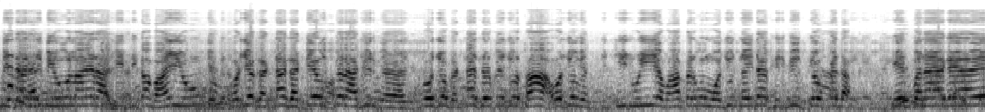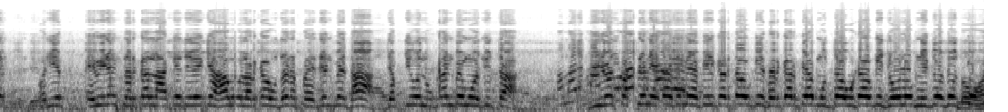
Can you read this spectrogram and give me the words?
पिताजी भी बोला है राजनीति का भाई हूँ और जो घटना घटी है उसमें राजवीर अ, वो जो घटना स्थल पे जो था और जो चीज हुई है वहाँ पर वो मौजूद नहीं था फिर भी उसके ऊपर केस बनाया गया है और ये एविडेंस सरकार लाके दे कि हाँ वो लड़का उधर प्रेजेंट में था जबकि वो दुकान पे मौजूद था। विरोध पक्ष नेता से मैं अपील करता हूँ कि सरकार पे आप मुद्दा उठाओ कि जो लोग निर्दोष हो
